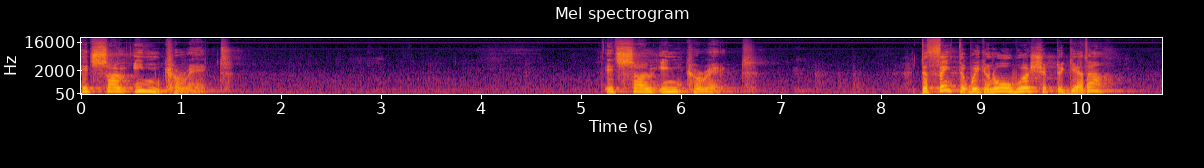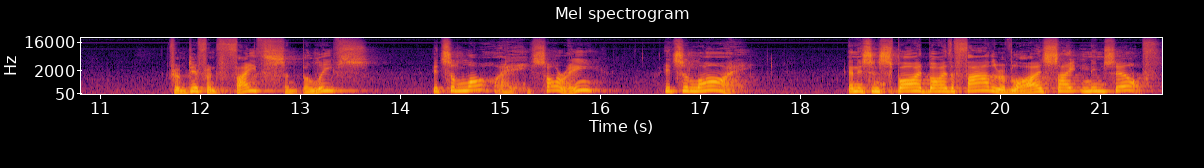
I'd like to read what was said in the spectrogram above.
it's so incorrect. It's so incorrect. To think that we can all worship together from different faiths and beliefs, it's a lie. Sorry, it's a lie. And it's inspired by the father of lies, Satan himself.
